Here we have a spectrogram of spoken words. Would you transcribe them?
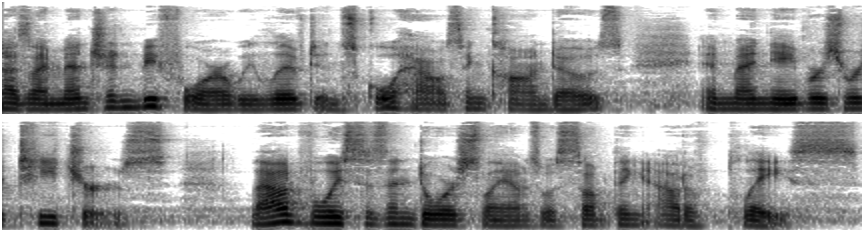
As I mentioned before, we lived in schoolhousing condos, and my neighbors were teachers. Loud voices and door slams was something out of place.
